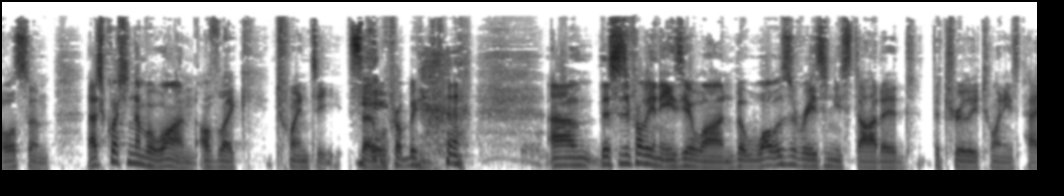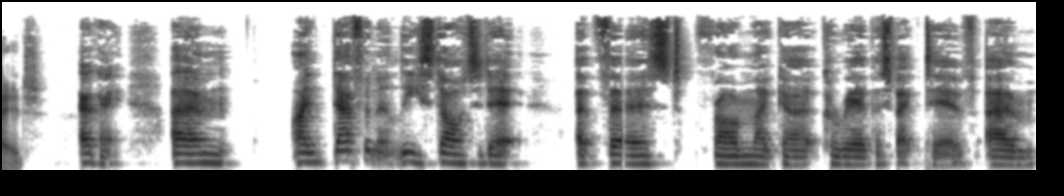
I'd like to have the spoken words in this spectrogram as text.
Awesome. That's question number one of like 20. So we'll probably, um, this is probably an easier one, but what was the reason you started the Truly 20s page? Okay. Um, I definitely started it at first from like a career perspective. Um,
